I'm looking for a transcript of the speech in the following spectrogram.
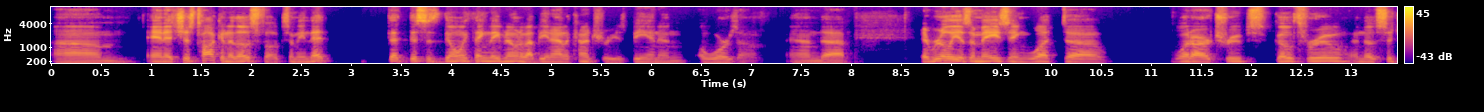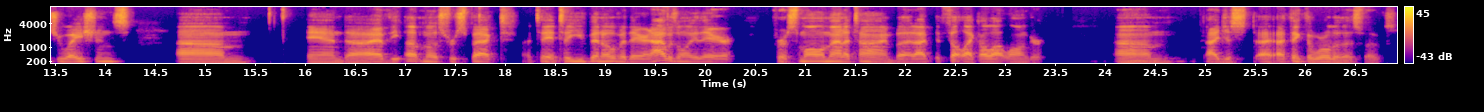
Um, and it's just talking to those folks. I mean that that this is the only thing they've known about being out of the country is being in a war zone, and uh, it really is amazing what uh, what our troops go through in those situations. Um, and uh, I have the utmost respect. I tell you, until you've been over there, and I was only there for a small amount of time, but I, it felt like a lot longer. Um, I just, I, I think the world of those folks.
